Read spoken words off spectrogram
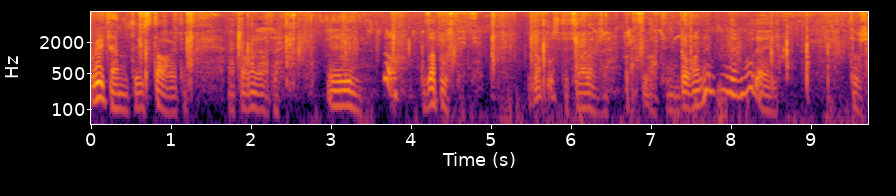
витягнути і ставити акумулятор. І він ну, запуститься. Запуститься, але вже працювати він довго не, не буде. І то вже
